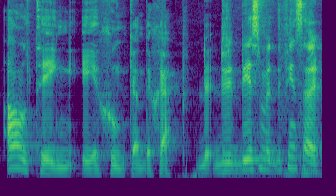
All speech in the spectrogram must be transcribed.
allting är sjunkande skepp. Det, det, det, som, det finns här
